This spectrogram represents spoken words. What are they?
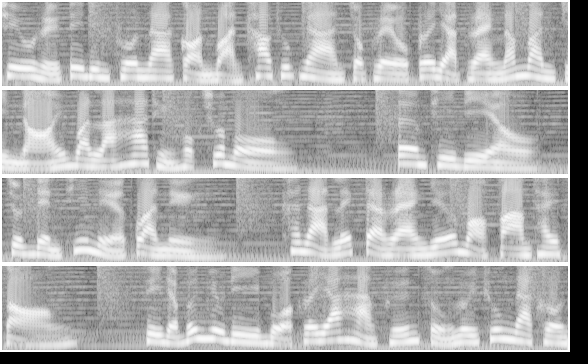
ชิวๆหรือตีดินพรวนนาก่อนหวานข้าวทุกงานจบเร็วประหยัดแรงน้ำมันกินน้อยวันละ 5-6 ชั่วโมง เติมทีเดียว จุดเด่นที่เหนือกว่า1 ขนาดเล็กแต่แรงเยอะเหมาะฟาร์มไทย 2 CWD บวกระยะห่างพื้นสูงลุยทุ่งนาโคลน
